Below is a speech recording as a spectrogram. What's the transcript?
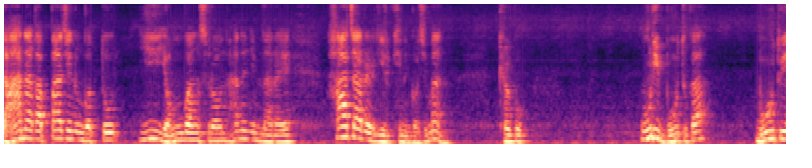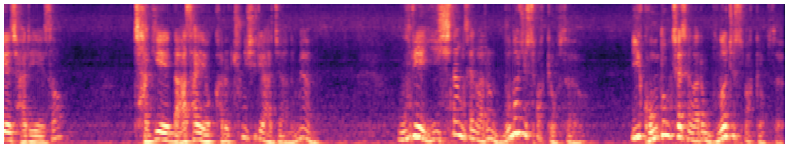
나 하나가 빠지는 것도 이 영광스러운 하느님 나라의 하자를 일으키는 거지만 결국 우리 모두가 모두의 자리에서 자기의 나사의 역할을 충실히 하지 않으면 우리의 이 신앙생활은 무너질 수밖에 없어요. 이 공동체 생활은 무너질 수밖에 없어요.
